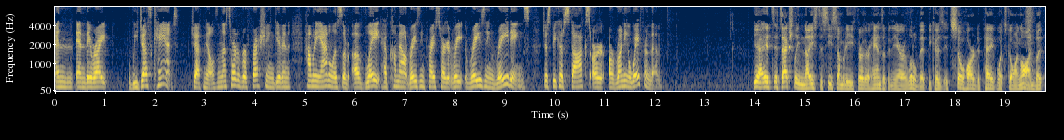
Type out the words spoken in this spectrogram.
And, and they write, we just can't. Jeff Mills. And that's sort of refreshing given how many analysts of, of late have come out raising price target, ra- raising ratings just because stocks are, are running away from them. Yeah, it's, it's actually nice to see somebody throw their hands up in the air a little bit because it's so hard to peg what's going on. But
